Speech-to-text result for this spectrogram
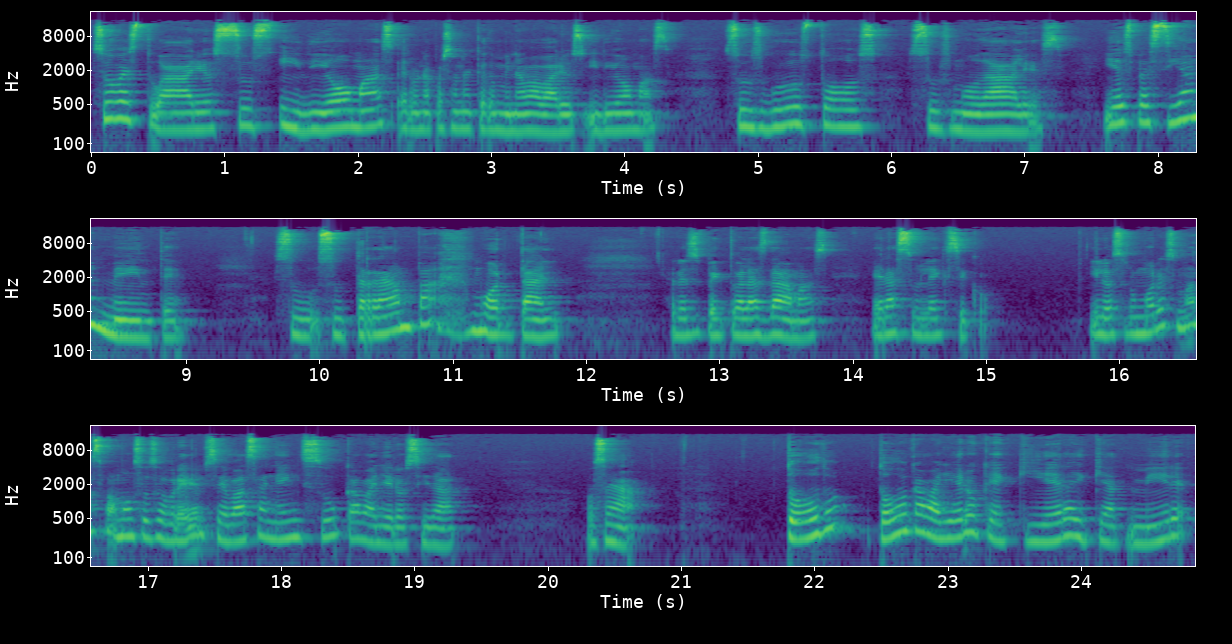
Su vestuario, sus idiomas, era una persona que dominaba varios idiomas, sus gustos, sus modales y especialmente su, su trampa mortal respecto a las damas era su léxico. Y los rumores más famosos sobre él se basan en su caballerosidad. O sea, todo, todo caballero que quiera y que admire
